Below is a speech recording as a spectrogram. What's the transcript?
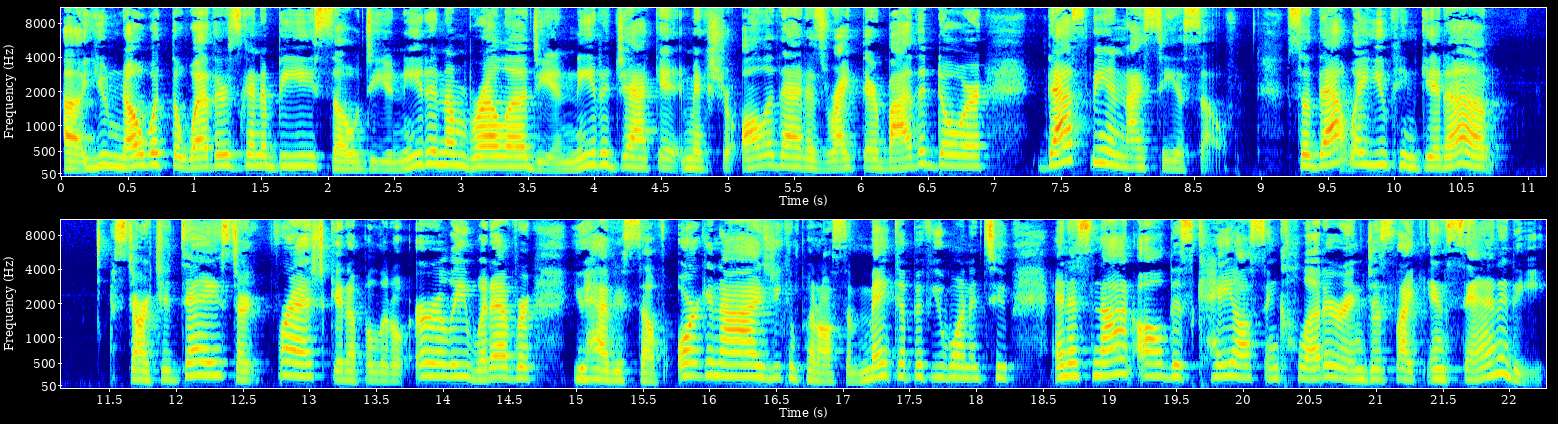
Uh, you know what the weather's gonna be. So, do you need an umbrella? Do you need a jacket? Make sure all of that is right there by the door. That's being nice to yourself. So that way you can get up start your day, start fresh, get up a little early, whatever. You have yourself organized. You can put on some makeup if you wanted to. And it's not all this chaos and clutter and just like insanity.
